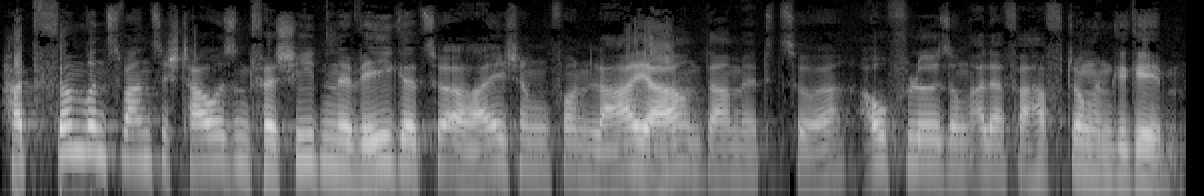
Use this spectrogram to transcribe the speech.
hat 25.000 verschiedene Wege zur Erreichung von Laya und damit zur Auflösung aller Verhaftungen gegeben.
